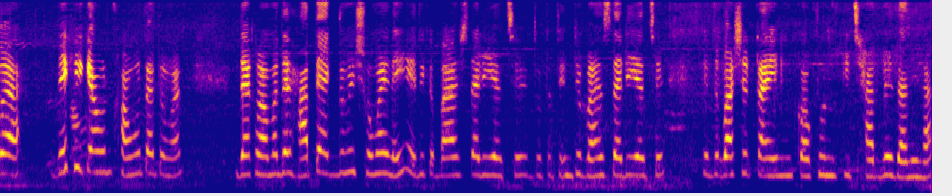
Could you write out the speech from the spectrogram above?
বাহ! দেখি কেমন ক্ষমতা তোমার। দেখো, আমাদের হাতে একদমই সময় নেই। এদিকে বাস দাঁড়িয়ে আছে, দুটো তিনটে বাস দাঁড়িয়ে আছে। কিন্তু বাসের টাইম কখন কি ছাড়বে জানি না।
